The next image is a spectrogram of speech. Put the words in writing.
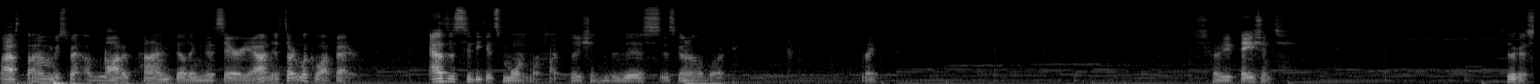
Last time, we spent a lot of time building this area out, and it's starting to look a lot better. As the city gets more and more population, this is gonna look great. Just gotta be patient. So look at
